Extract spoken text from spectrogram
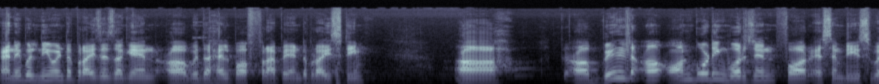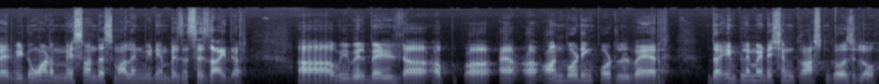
Enable new enterprises, again, uh, with the help of Frappe Enterprise team. Uh, uh, build an onboarding version for SMBs where we don't want to miss on the small and medium businesses either. Uh, we will build a, a, a, onboarding portal where the implementation cost goes low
